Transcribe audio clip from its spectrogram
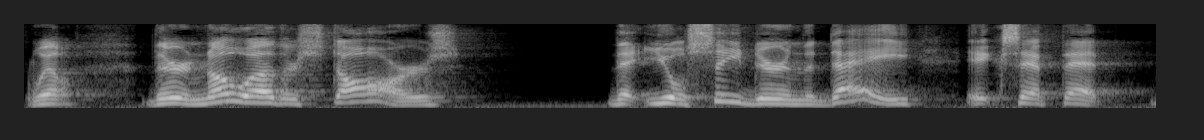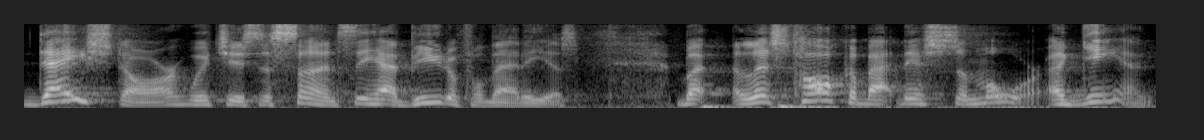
well, there are no other stars that you'll see during the day except that day star, which is the sun. See how beautiful that is. But let's talk about this some more. Again,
